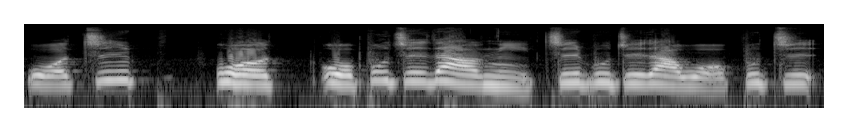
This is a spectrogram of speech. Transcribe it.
我知我我不知道你知不知道，我不知。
